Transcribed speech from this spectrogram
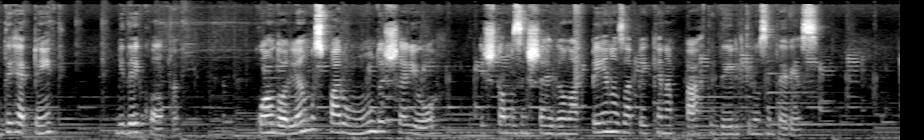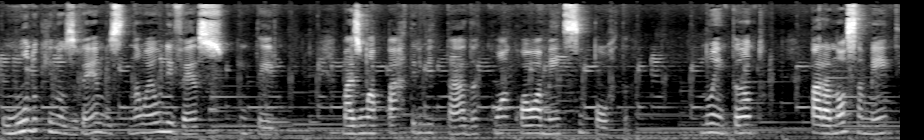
De repente, me dei conta. Quando olhamos para o mundo exterior, estamos enxergando apenas a pequena parte dele que nos interessa. O mundo que nos vemos não é o universo inteiro, mas uma parte limitada com a qual a mente se importa. No entanto, para a nossa mente,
